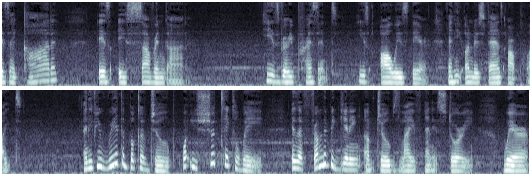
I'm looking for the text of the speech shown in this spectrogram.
is that God is a sovereign God. He is very present. He's always there. And He understands our plight. And if you read the book of Job, what you should take away is that from the beginning of Job's life and his story, where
